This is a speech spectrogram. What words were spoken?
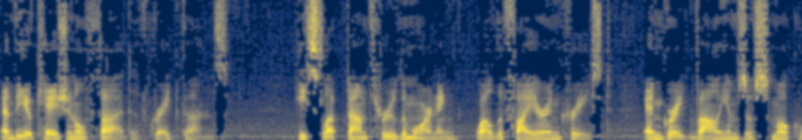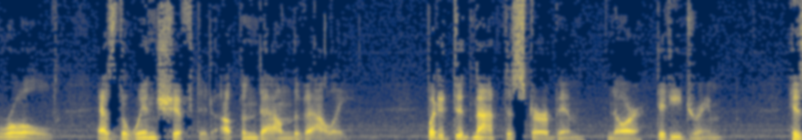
and the occasional thud of great guns. He slept on through the morning while the fire increased and great volumes of smoke rolled as the wind shifted up and down the valley. But it did not disturb him, nor did he dream. His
